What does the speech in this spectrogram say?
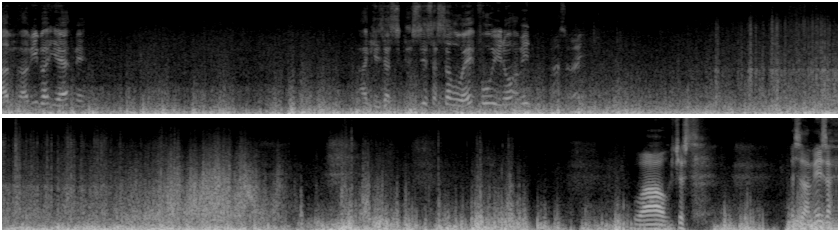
A, a wee bit yet, mate. Ah, 'cause it's, it's just a silhouette photo, you know what I mean? That's alright. Just this is amazing.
